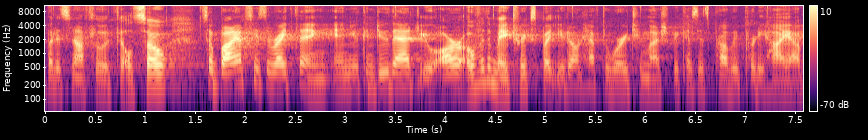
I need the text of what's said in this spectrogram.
but it's not fluid-filled. So, so biopsy is the right thing, and you can do that. You are over the matrix, but you don't have to worry too much because it's probably pretty high up.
